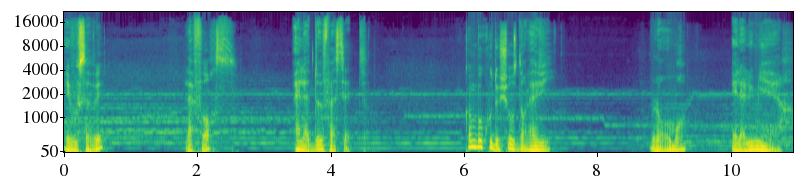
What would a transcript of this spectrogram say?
Et vous savez, la force, elle a deux facettes. Comme beaucoup de choses dans la vie. L'ombre et la lumière.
